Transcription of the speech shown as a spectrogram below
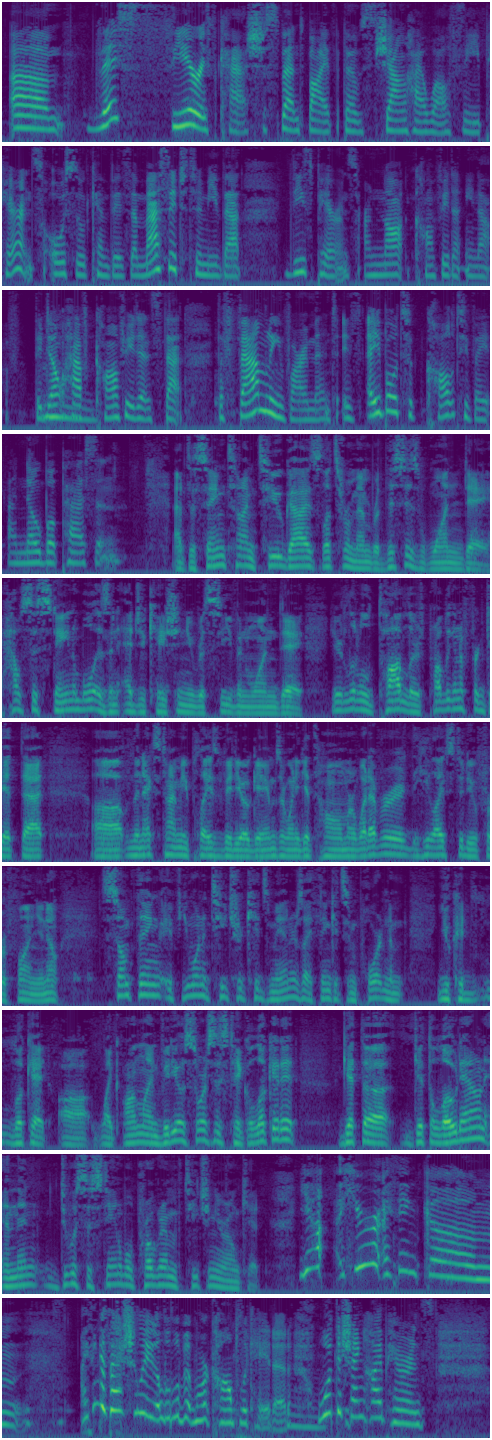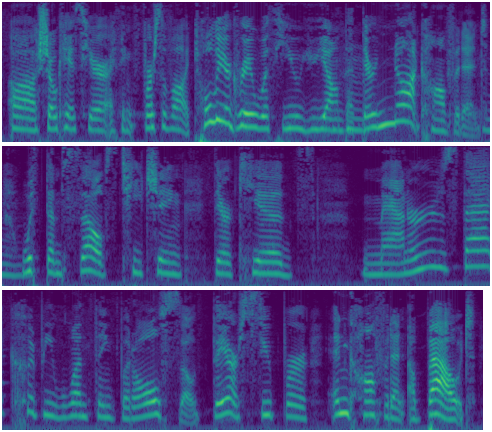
um, this serious cash spent by those Shanghai wealthy parents also conveys a message to me that these parents are not confident enough. They don't mm. have confidence that the family environment is able to cultivate a noble person. At the same time, too, guys, let's remember this is one day. How sustainable is an education you receive in one day? Your little toddler is probably going to forget that. Uh, the next time he plays video games or when he gets home or whatever he likes to do for fun, you know, something if you want to teach your kids manners i think it's important you could look at uh, like online video sources take a look at it get the get the lowdown and then do a sustainable program of teaching your own kid yeah here i think um, i think it's actually a little bit more complicated mm. what the shanghai parents uh, showcase here, I think first of all, I totally agree with you, Yu Yang, mm -hmm. that they're not confident mm. with themselves teaching their kids manners, that could be one thing, but also they are super inconfident about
